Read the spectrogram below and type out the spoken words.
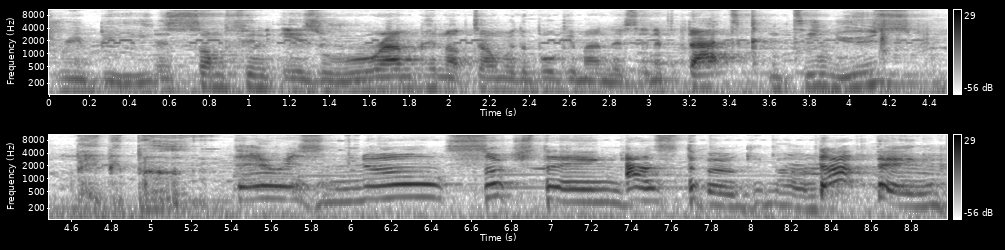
3B, and something is ramping up down with the boogeyman list. And if that continues, baby boom. There is no such thing as the bogeyman. That thing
